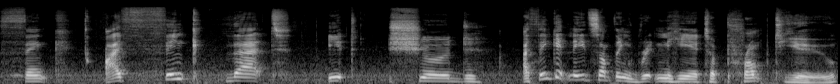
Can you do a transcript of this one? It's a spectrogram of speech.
think I think that it should I think it needs something written here to prompt you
